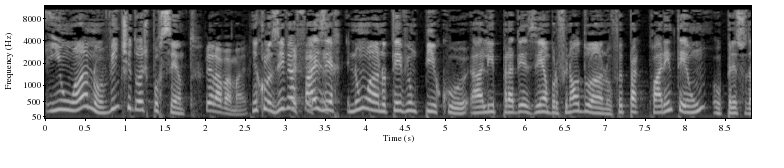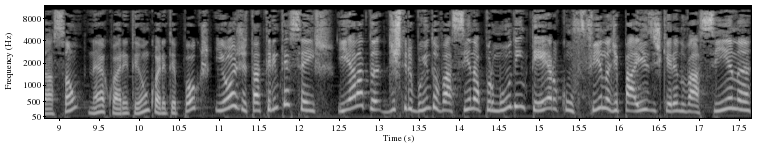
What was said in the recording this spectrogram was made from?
em um ano, 22%. Esperava mais. Inclusive a Pfizer, num ano, teve um pico ali pra dezembro, final do ano, foi pra 41 o preço da ação, né? 41, 40 e poucos. E hoje tá 36. E ela distribuindo vacina pro mundo inteiro, com fila de países querendo vacina,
